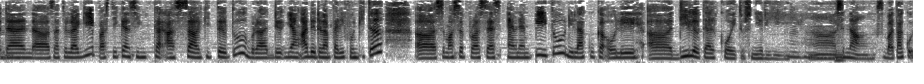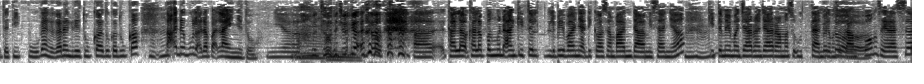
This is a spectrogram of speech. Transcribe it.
Hmm. Dan uh, satu lagi pastikan SIM kad asal kita tu berada yang ada dalam telefon kita uh, semasa proses MNP tu dilakukan oleh uh, dealer telco itu sendiri. Hmm. Uh, senang sebab takut tertipu kan kadang-kadang dia tukar tukar tukar mm-hmm. tak ada pula dapat lainnya tu. Ya, hmm. betul juga tu. Uh, kalau kalau penggunaan kita lebih banyak di kawasan bandar misalnya, mm-hmm. kita memang jarang-jarang masuk hutan betul. ke masuk kampung, saya rasa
